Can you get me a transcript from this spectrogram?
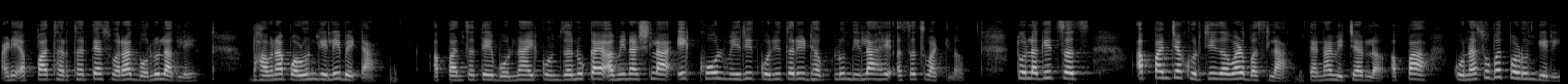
आणि अप्पा थरथरत्या स्वरात बोलू लागले. भावना पळून गेली बेटा. अप्पांचं ते बोलणं ऐकून जणू काय अविनाशला एक खोल विहिरीत कोणीतरी ढकलून दिला आहे असंच वाटलं. तो लगेचच अप्पांच्या खुर्चीजवळ बसला. त्यांना विचारलं अप्पा कोणासोबत पडून गेली?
